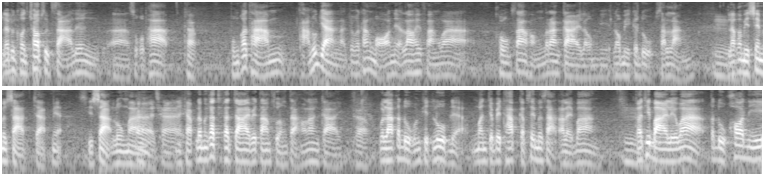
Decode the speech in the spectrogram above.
และเป็นคนชอบศึกษาเรื่องอาสุขภาพ ครับ ผมก็ถามถามทุกอย่างอะจนกระทั่งหมอเนี่ยเล่าให้ฟังว่าโครงสร้างของร่างกายเรามีเรามีกระดูกสันหลัง อืม แล้วก็มีเส้นประสาทจากเนี่ยศีรษะลงมาอ่าใช่ นะครับแล้วมันก็กระจายไปตามส่วนต่างๆของร่างกาย ครับ เวลากระดูกมันผิดรูปเนี่ยมันจะไปทับกับเส้นประสาทอะไรบ้าง อืม ก็อธิบายเลยว่ากระดูกข้อนี้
